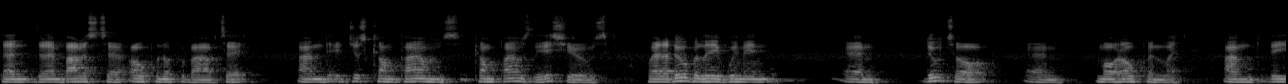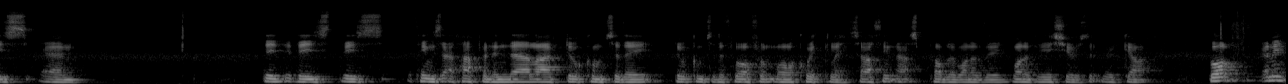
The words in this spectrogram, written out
Then they're embarrassed to open up about it, and it just compounds compounds the issues. Where I do believe women um, do talk um, more openly, and these um, the, these these things that have happened in their life do come to the do come to the forefront more quickly. So I think that's probably one of the one of the issues that we've got. But I mean,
